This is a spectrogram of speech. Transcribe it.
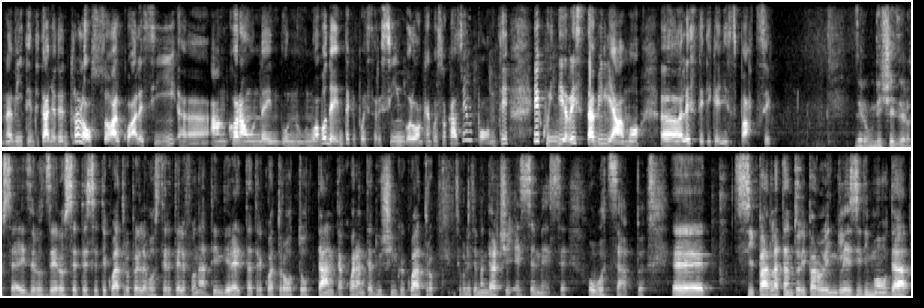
una vite in titanio dentro l'osso al quale si eh, ancora un, un- un nuovo dente che può essere singolo, anche in questo caso in ponti, e quindi ristabiliamo eh, l'estetica e gli spazi. 011 06 00 774 per le vostre telefonate in diretta, 348 80 42 54 se volete mandarci sms o whatsapp. Eh, si parla tanto di parole inglesi di moda,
